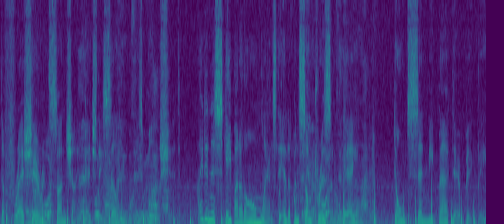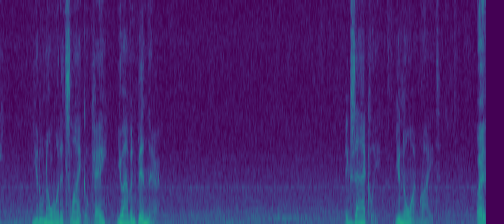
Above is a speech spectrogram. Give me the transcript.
The fresh air and sunshine pitch they sell you is bullshit. I didn't escape out of the homelands to end up in some prison, okay? Don't send me back there, Bigby. You don't know what it's like, okay? You haven't been there. Exactly. You know I'm right. Oi,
